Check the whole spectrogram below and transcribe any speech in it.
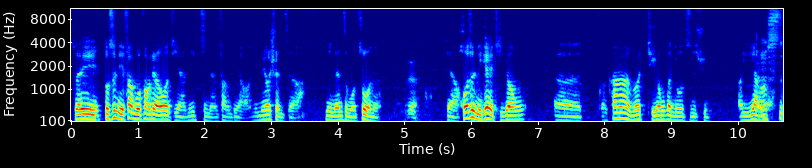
所以不是你放不放掉的问题啊，你只能放掉啊，你没有选择啊，你能怎么做呢？嗯，对啊，或者你可以提供，呃，我看看有没有提供更多资讯啊，一样的。是，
